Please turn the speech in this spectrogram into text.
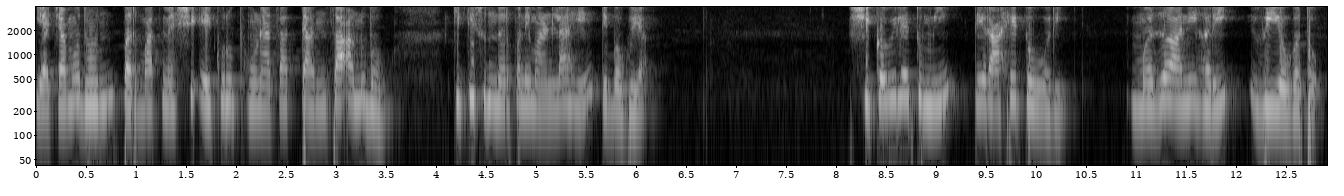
याच्यामधून परमात्म्याशी एकरूप होण्याचा त्यांचा अनुभव किती सुंदरपणे मांडला आहे ते बघूया. शिकविले तुम्ही ते राहे तोवरी मज आणि हरी वियोगतो.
